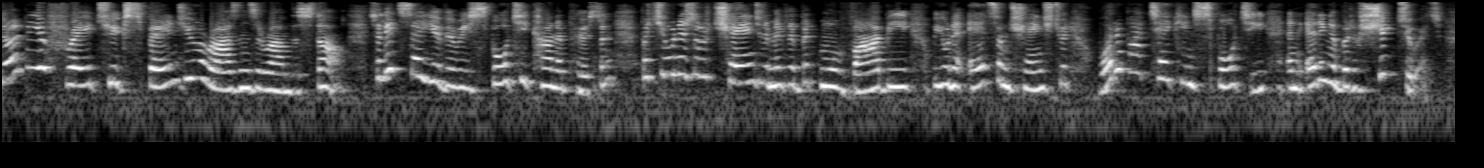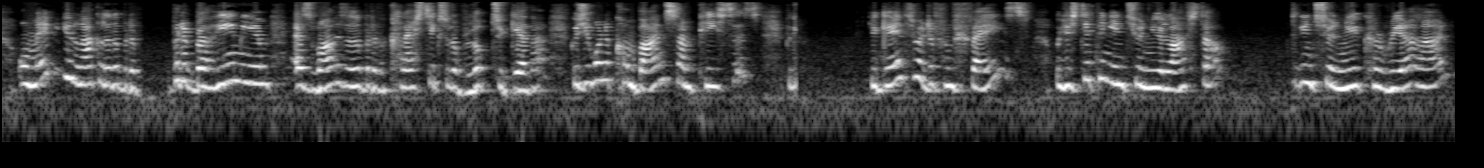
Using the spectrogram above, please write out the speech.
don't be afraid to expand your horizons around the style. So let's say you're a very sporty kind of person, but you want to sort of change it and make it a bit more vibey, or you want to add some change to it. What about taking sporty and adding a bit of chic to it? Or maybe you like a little bit of bit of bohemian as well as a little bit of a classic sort of look together because you want to combine some pieces. You're going through a different phase or you're stepping into a new lifestyle, into a new career line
